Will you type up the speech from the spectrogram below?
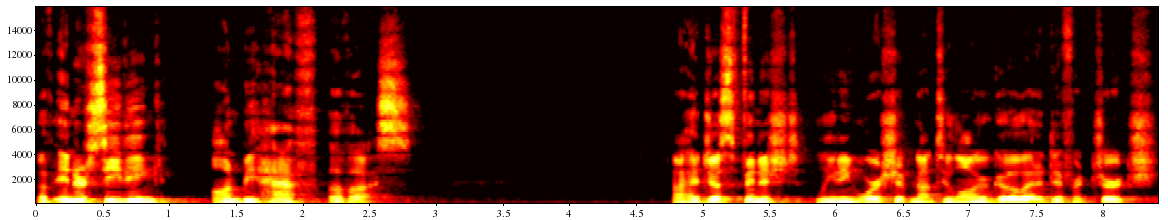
of interceding on behalf of us. I had just finished leading worship not too long ago at a different church.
